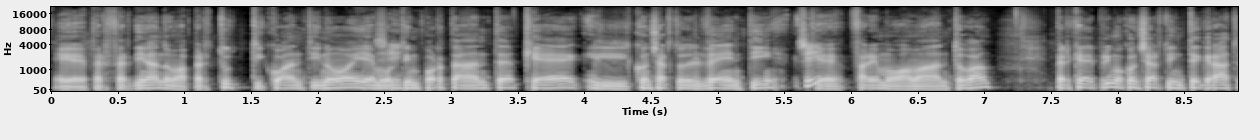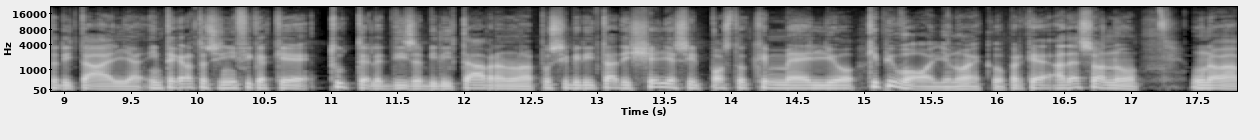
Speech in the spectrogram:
e per Ferdinando ma per tutti quanti noi è sì. molto importante che è il concerto del 20 sì. che faremo a Mantova perché è il primo concerto integrato d'Italia. Integrato significa che tutte le disabilità avranno la possibilità di scegliersi il posto che meglio, che più vogliono, ecco, perché adesso hanno una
